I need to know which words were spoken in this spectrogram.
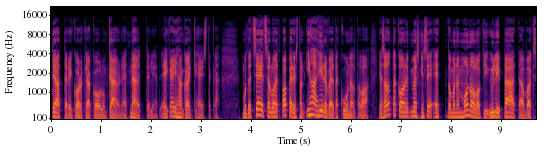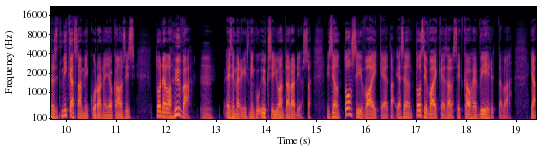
teatterikorkeakoulun käyneet näyttelijät, eikä ihan kaikki heistäkään. Mutta et se, että sä luet paperista on ihan hirveätä kuunneltavaa. Ja sanottakoon nyt myöskin se, että tuommoinen monologi ylipäätään, vaikka sä sit mikä Sami Kuronen, joka on siis todella hyvä mm esimerkiksi niin kuin yksi juontaa radiossa, niin se on tosi vaikeaa ja se on tosi vaikea saada siitä kauhean viihdyttävää. Ja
